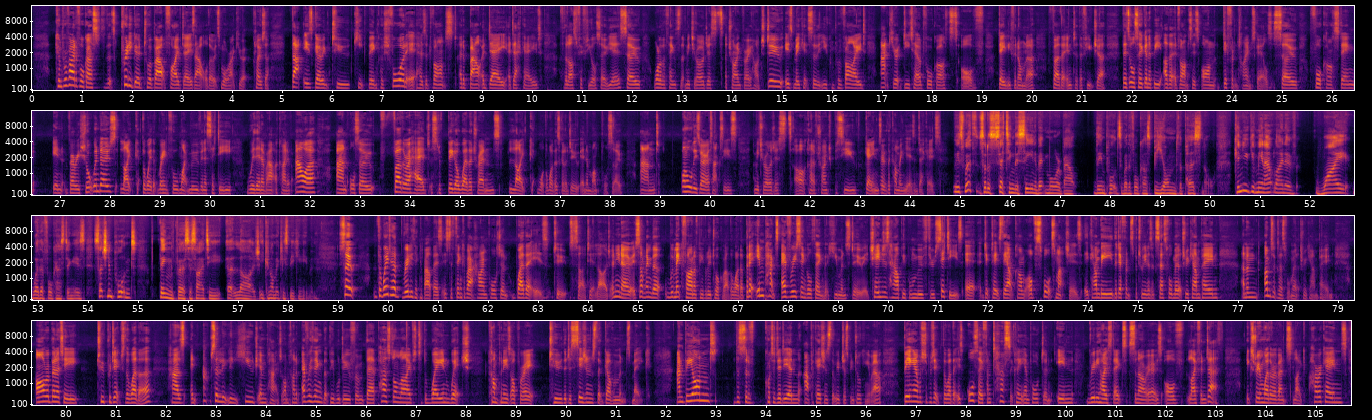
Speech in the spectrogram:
can provide a forecast that's pretty good to about five days out, although it's more accurate closer. That is going to keep being pushed forward. It has advanced at about a day a decade for the last 50 or so years. So, one of the things that meteorologists are trying very hard to do is make it so that you can provide accurate, detailed forecasts of daily phenomena further into the future. There's also going to be other advances on different timescales. So, forecasting in very short windows, like the way that rainfall might move in a city within about a kind of hour, and also further ahead, sort of bigger weather trends, like what the weather's going to do in a month or so. And on all these various axes, meteorologists are kind of trying to pursue gains over the coming years and decades. It's worth sort of setting the scene a bit more about the importance of weather forecasts beyond the personal. Can you give me an outline of why weather forecasting is such an important thing for society at large, economically speaking, even. So, the way to really think about this is to think about how important weather is to society at large. And you know, it's something that we make fun of people who talk about the weather, but it impacts every single thing that humans do. It changes how people move through cities, it dictates the outcome of sports matches, it can be the difference between a successful military campaign and an unsuccessful military campaign. Our ability to predict the weather has an absolutely huge impact on kind of everything that people do from their personal lives to the way in which companies operate to the decisions that governments make. And beyond the sort of quotidian applications that we've just been talking about, being able to predict the weather is also fantastically important in really high stakes scenarios of life and death. Extreme weather events like hurricanes,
